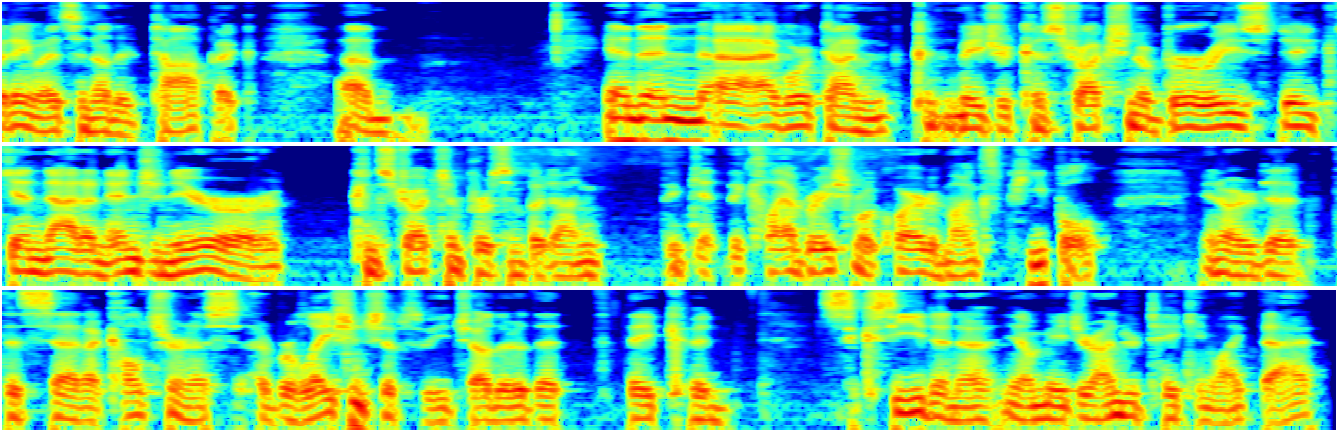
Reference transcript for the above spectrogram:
But anyway, it's another topic. Um, and then uh, I worked on major construction of breweries. Again, not an engineer or a construction person, but on the, the collaboration required amongst people in order to, to set a culture and a, a relationships with each other that they could succeed in a you know major undertaking like that.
